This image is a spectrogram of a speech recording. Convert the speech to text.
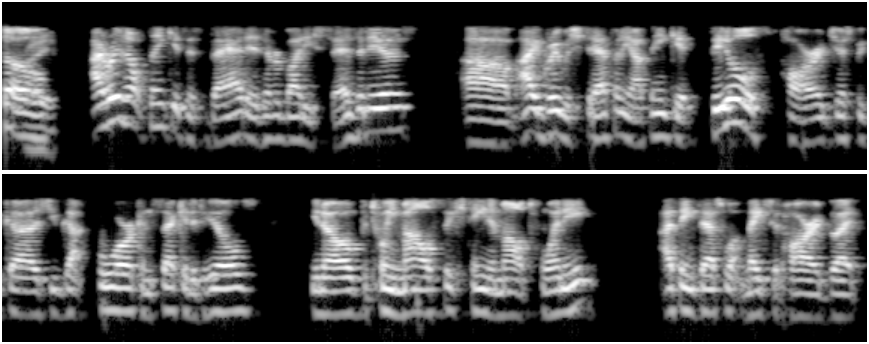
so Right. I really don't think it's as bad as everybody says it is. Um, I agree with Stephanie. I think it feels hard just because you've got four consecutive hills, you know, between mile 16 and mile 20. I think that's what makes it hard. But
